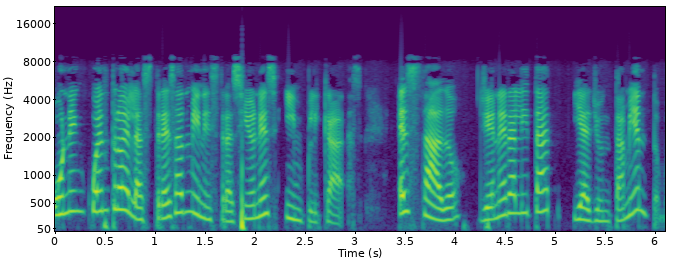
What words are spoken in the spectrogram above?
un encuentro de las tres administraciones implicadas, Estado, Generalitat y Ayuntamiento,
